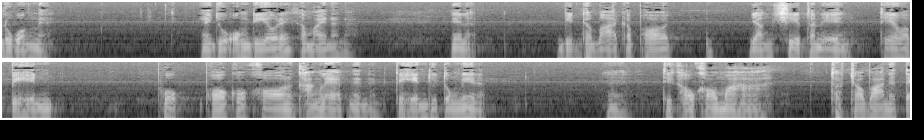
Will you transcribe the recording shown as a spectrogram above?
หลวงเนี่ยอยู่องค์เดียวได้สมัยนั้นนะนี่แหละ บินทบาทกับพอยังชีพท่านเองที่ว่าไปเห็น พวกพอกอคอครั้งแรกเนี่ยก็เห็นอยู่ตรงนี้แหละที่เขาเข้ามาหาชาวบ้านเนี่ยแต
